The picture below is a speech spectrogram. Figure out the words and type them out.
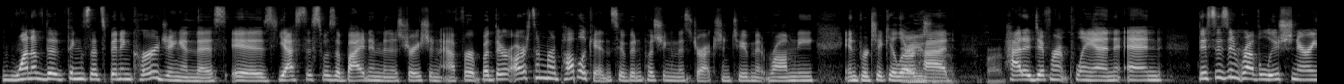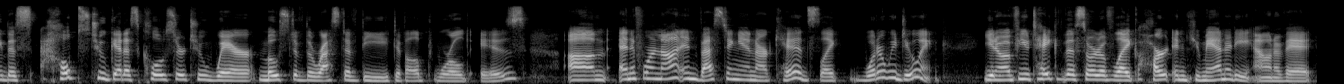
one of the things that's been encouraging in this is yes, this was a Biden administration effort, but there are some Republicans who've been pushing in this direction too. Mitt Romney, in particular, Yeah, had right. had a different plan and this isn't revolutionary. This helps to get us closer to where most of the rest of the developed world is. Um, and if we're not investing in our kids like what are we doing? You know if you take the sort of like heart and humanity out of it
